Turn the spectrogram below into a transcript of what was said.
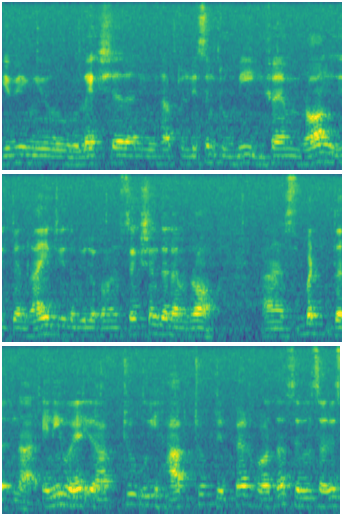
giving you lecture and you have to listen to me. If i am wrong you can write in the below comment section that i'm wrong. Uh, but that nah, anyway you have to we have to prepare for the civil service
